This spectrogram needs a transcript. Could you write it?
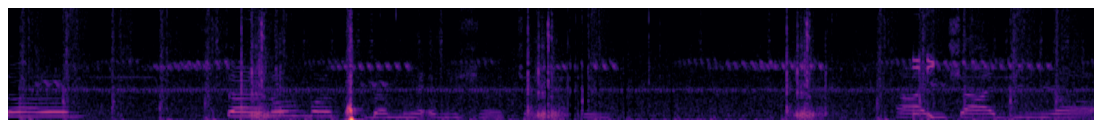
Buradan. Sen olma. Ben buraya ev inşa edeceğim. Ha inşa edilmiyor. Peki.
